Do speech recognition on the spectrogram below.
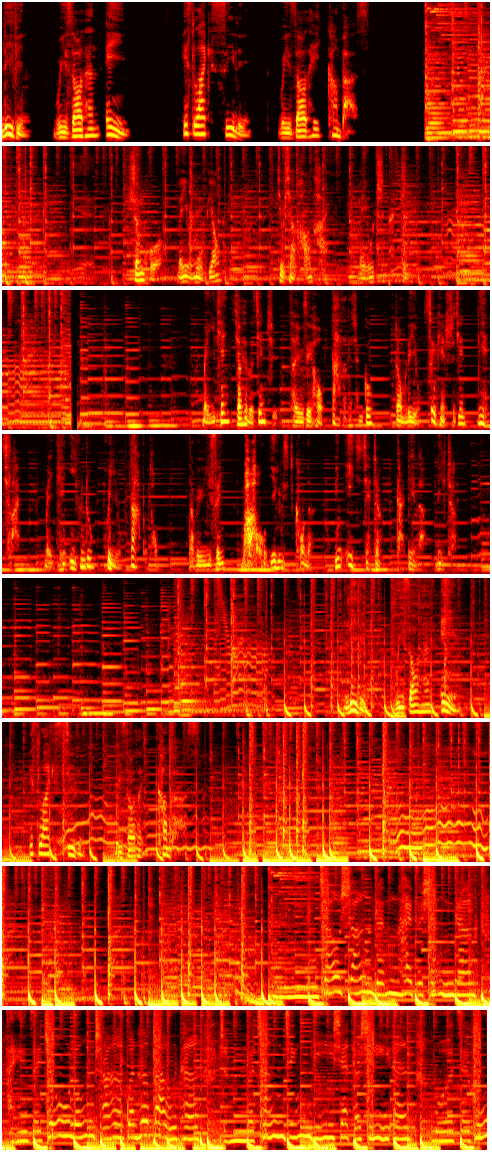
Living without an aim is like sailing without a compass. 生活没有目标，就像航海没有指南针。每一天小小的坚持，才有最后大大的成功。让我们利用碎片时间练起来，每天一分钟会有大不同。WEC Wow English Corner，与你一起见证改变的历程。Living without an aim it's like sailing without a compass. 明明早上人还在香港，还在九龙茶馆喝煲汤，怎么场景一下跳西安？我在乎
